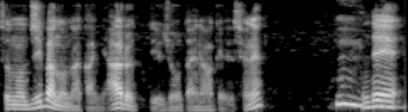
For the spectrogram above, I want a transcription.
その磁場の中にあるっていう状態なわけですよね。うん、で、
